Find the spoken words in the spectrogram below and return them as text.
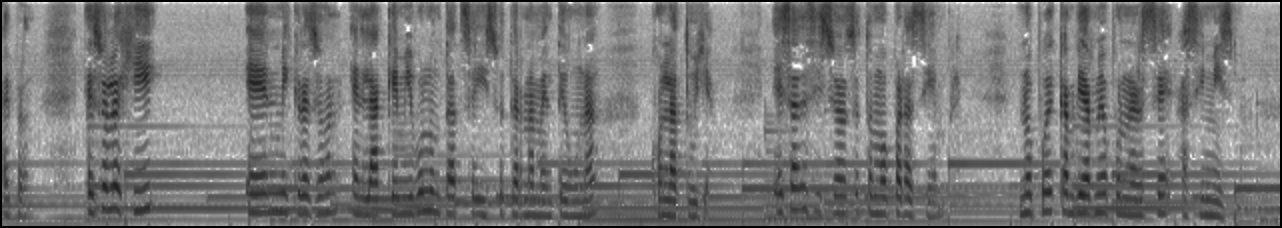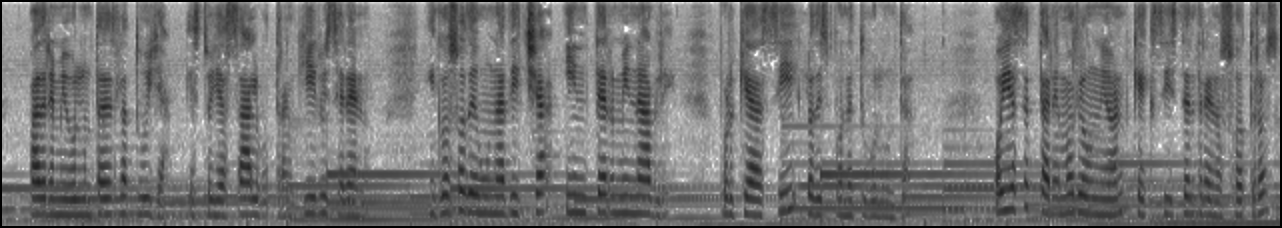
Ay, perdón. Eso elegí en mi creación, en la que mi voluntad se hizo eternamente una con la tuya. Esa decisión se tomó para siempre. No puede cambiar ni oponerse a sí misma. Padre, mi voluntad es la tuya. Estoy a salvo, tranquilo y sereno, y gozo de una dicha interminable, porque así lo dispone tu voluntad. Hoy aceptaremos la unión que existe entre nosotros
